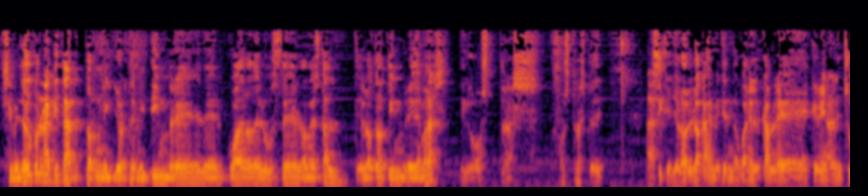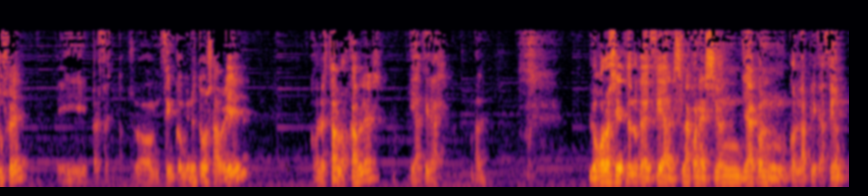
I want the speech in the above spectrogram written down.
si me tengo que poner a quitar tornillos de mi timbre, del cuadro de luces, donde está el, otro timbre y demás, digo, ostras, ostras, Así que yo lo, lo acabé metiendo con el cable que viene al enchufe y perfecto. Son cinco minutos, abrir, conectar los cables y a tirar, ¿vale? Luego lo siguiente, lo que decía, es la conexión ya con, con la aplicación.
